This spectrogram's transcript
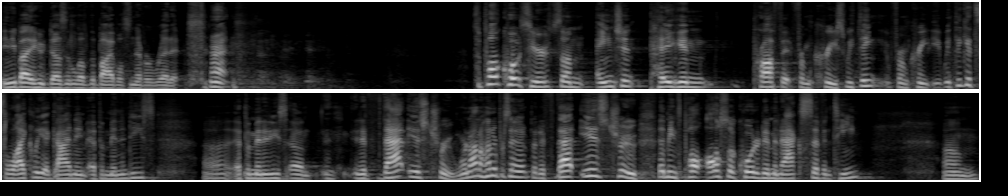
Anybody who doesn't love the Bible has never read it. All right. So Paul quotes here some ancient pagan prophet from Crete. We think from Crete. We think it's likely a guy named Epimenides. Uh, Epimenides. Um, and if that is true, we're not 100%, but if that is true, that means Paul also quoted him in Acts 17. Um,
